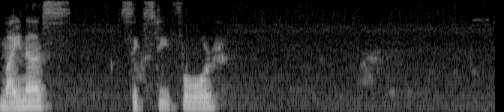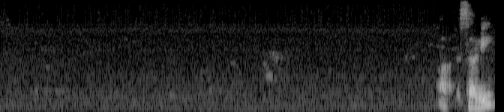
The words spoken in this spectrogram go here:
minus 64 uh, sorry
